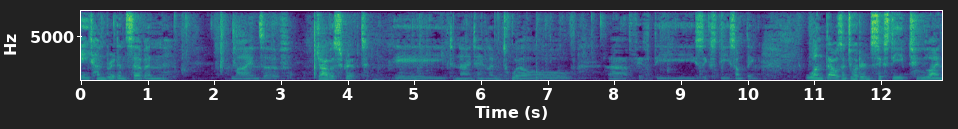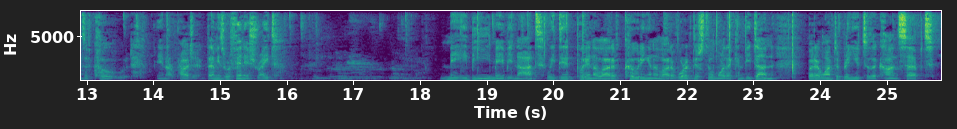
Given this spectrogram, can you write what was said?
807 lines of JavaScript. 8, 9, 10, 11, 12, uh, 50, 60, something. 1,262 lines of code in our project. That means we're finished, right? Maybe, maybe not. We did put in a lot of coding and a lot of work. There's still more that can be done. But I want to bring you to the concept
